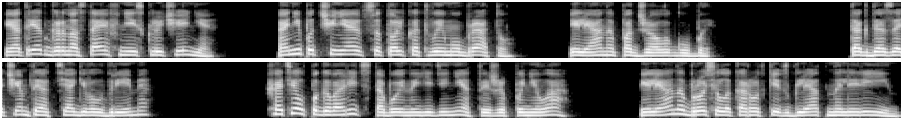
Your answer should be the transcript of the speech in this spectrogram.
И отряд горностаев не исключение. Они подчиняются только твоему брату». Ильяна поджала губы. «Тогда зачем ты оттягивал время?» Хотел поговорить с тобой наедине, ты же поняла». Ильяна бросила короткий взгляд на Лириин.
